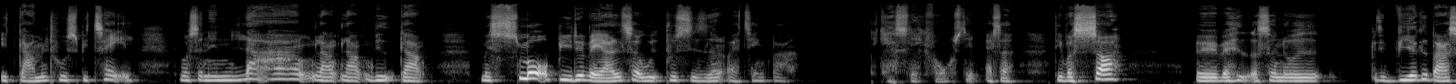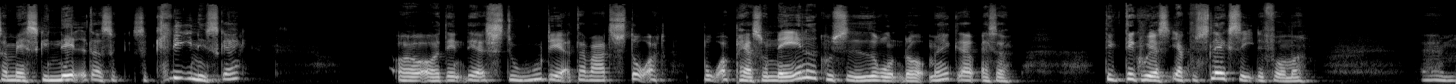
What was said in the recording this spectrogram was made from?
et gammelt hospital. Det var sådan en lang, lang, lang hvid gang med små bitte værelser ud på siden, og jeg tænkte bare, det kan jeg slet ikke forestille. Altså, det var så, øh, hvad hedder så noget, det virkede bare så maskinelt og så, så klinisk, ikke? Og, og den der stue der, der var et stort bord, personalet kunne sidde rundt om, ikke? Altså, det, det kunne jeg, jeg kunne slet ikke se det for mig. Øhm,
